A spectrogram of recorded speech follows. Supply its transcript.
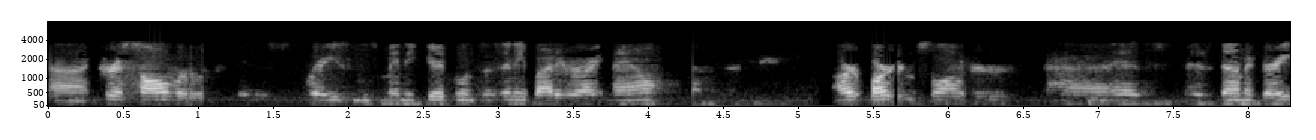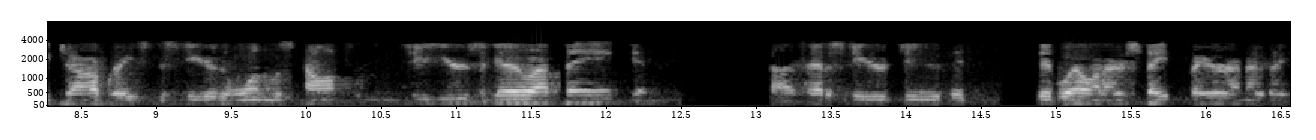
uh, Chris Halver is raising as many good ones as anybody right now. Art Barton Slaughter uh, has has done a great job. Raised a steer that won Wisconsin two years ago, I think, and uh, has had a steer two that did well in our state fair. I know they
